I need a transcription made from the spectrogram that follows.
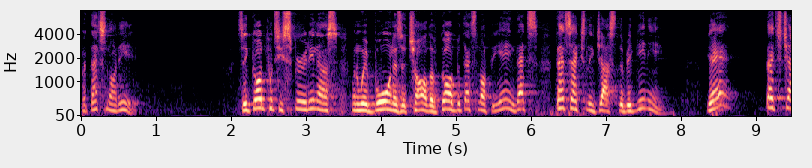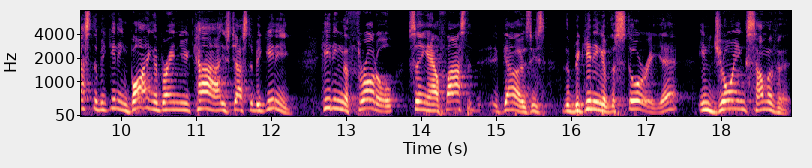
But that's not it. See, God puts His Spirit in us when we're born as a child of God, but that's not the end. That's, that's actually just the beginning. Yeah? That's just the beginning. Buying a brand new car is just the beginning hitting the throttle, seeing how fast it goes, is the beginning of the story, yeah? Enjoying some of it.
